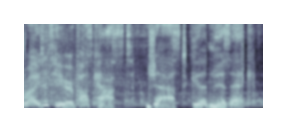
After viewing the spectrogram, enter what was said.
Privateer podcast. Just good music.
